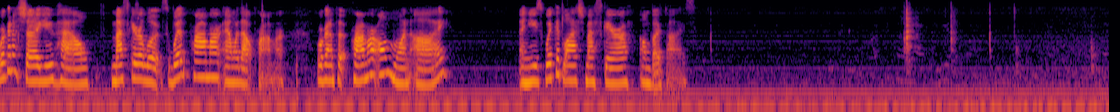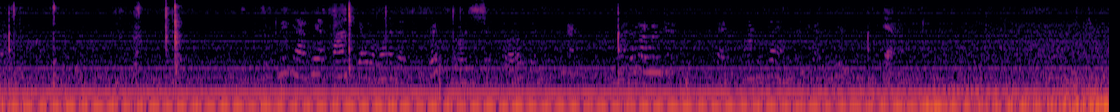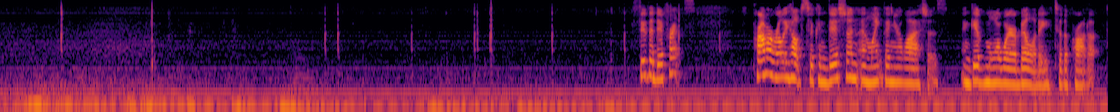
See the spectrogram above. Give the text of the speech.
we're going to show you how mascara looks with primer and without primer. We're going to put primer on one eye and use Wicked Lash Mascara on both eyes. See the difference? Primer really helps to condition and lengthen your lashes and give more wearability to the product.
